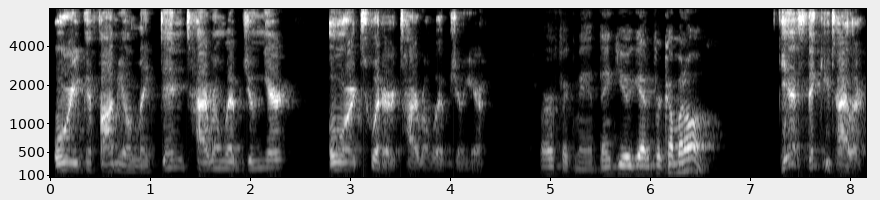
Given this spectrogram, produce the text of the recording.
Or you can find me on LinkedIn, Tyrone Webb Jr., or Twitter, Tyrone Webb Jr. Perfect, man. Thank you again for coming on. Yes, thank you, Tyler.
